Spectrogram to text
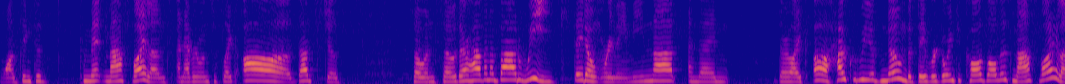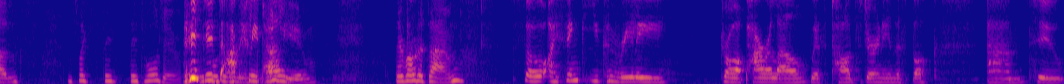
wanting to commit mass violence, and everyone's just like, "Ah, that's just so and so. They're having a bad week. They don't really mean that." And then they're like, "Oh, how could we have known that they were going to cause all this mass violence?" It's like they they told you. They told did actually tell you. They wrote it down. So I think you can really draw a parallel with Todd's journey in this book um, to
